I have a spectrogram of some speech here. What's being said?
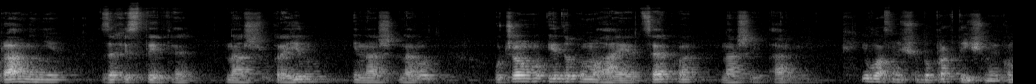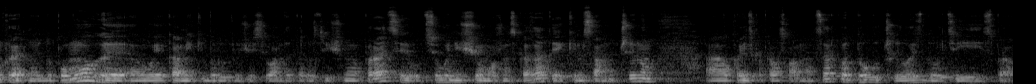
прагненні захистити нашу Україну і наш народ, у чому і допомагає церква нашій армії. І, власне, щодо практичної конкретної допомоги е, воякам, які беруть участь в антитерористичній операції, от сьогодні що можна сказати, яким самим чином Українська православна церква долучилась до цієї справи?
